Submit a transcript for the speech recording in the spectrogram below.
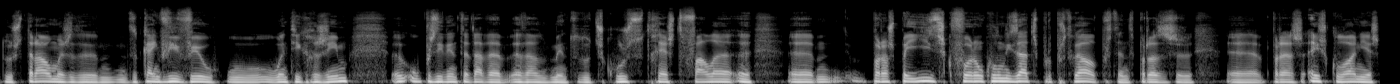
dos traumas de, de quem viveu o, o, antigo regime. O Presidente, a dado, a dado momento do discurso, de resto, fala uh, uh, para os países que foram colonizados por Portugal, portanto, para, os, uh, para as ex-colónias.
